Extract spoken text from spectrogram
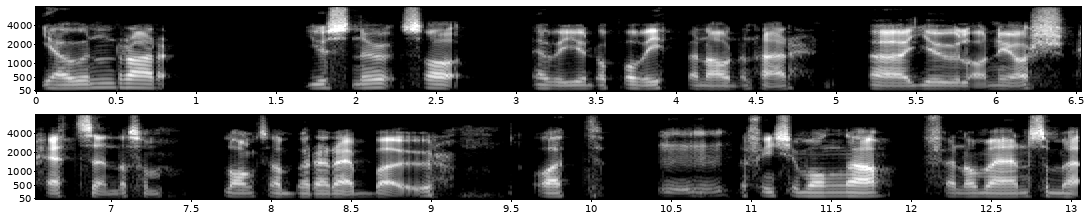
jag undrar just nu så är vi ju då på vippen av den här uh, jul- och nyårshetsen då, som långsamt börjar rebba ur. Och att mm. det finns ju många fenomen som är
